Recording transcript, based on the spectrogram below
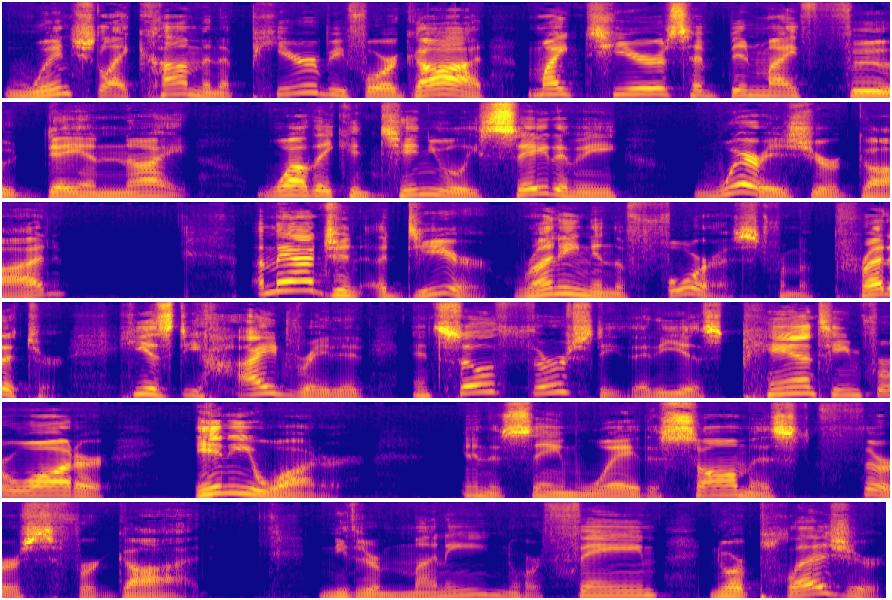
When shall I come and appear before God? My tears have been my food day and night, while they continually say to me, Where is your God? Imagine a deer running in the forest from a predator. He is dehydrated and so thirsty that he is panting for water, any water. In the same way, the psalmist thirsts for God. Neither money, nor fame, nor pleasure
